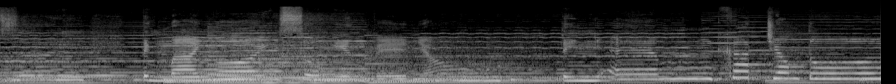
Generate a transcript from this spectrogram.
rơi. Từng mái ngói xô nghiêng về nhau, tình em khát trong tôi.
